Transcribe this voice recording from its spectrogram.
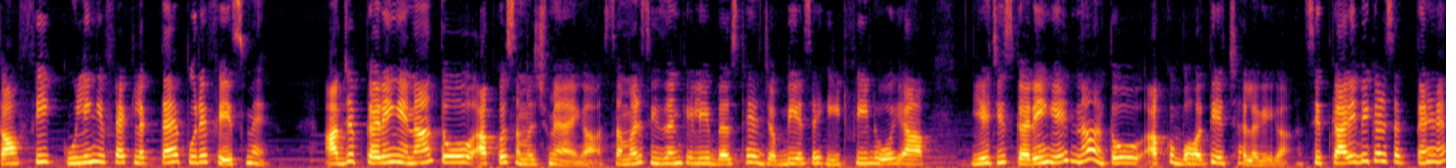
काफ़ी कूलिंग इफ़ेक्ट लगता है पूरे फेस में। आप जब करेंगे ना तो आपको समझ में आएगा। समर सीज़न के लिए बेस्ट है, जब भी ऐसे हीट फील हो या आप ये चीज़ करेंगे ना तो आपको बहुत ही अच्छा लगेगा। शीतकारी भी कर सकते हैं,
